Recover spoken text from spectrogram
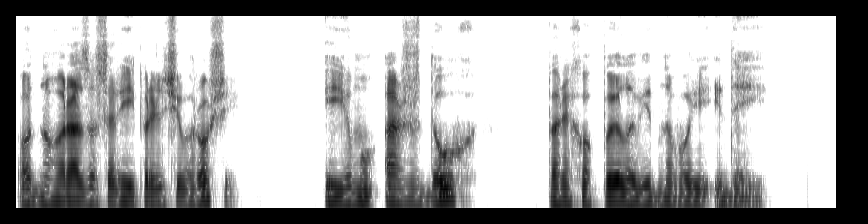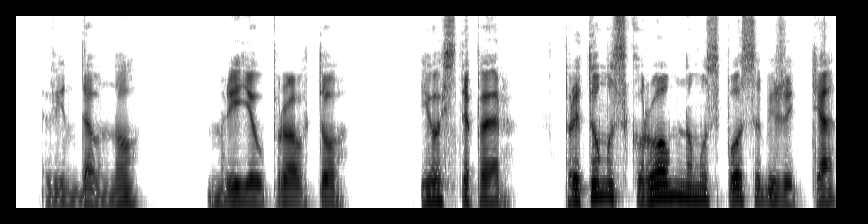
Одного разу Сергій прилічив гроші, і йому аж дух перехопило від нової ідеї. Він давно мріяв про авто. І ось тепер, при тому скромному способі життя,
